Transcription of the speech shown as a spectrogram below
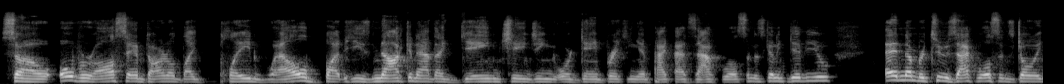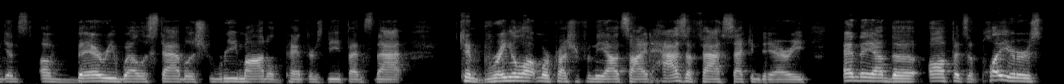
So overall, Sam Darnold like played well, but he's not going to have that game changing or game breaking impact that Zach Wilson is going to give you. And number two, Zach Wilson's going against a very well established, remodeled Panthers defense that can bring a lot more pressure from the outside, has a fast secondary, and they have the offensive players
